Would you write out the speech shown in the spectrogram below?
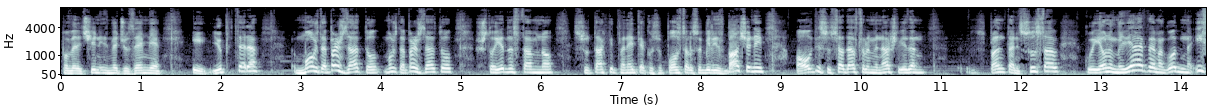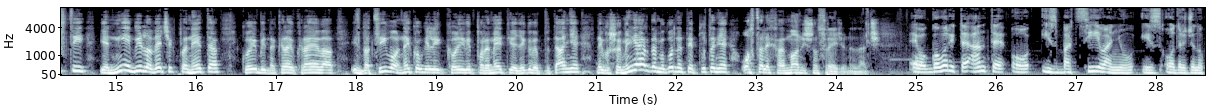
po veličini između Zemlje i Jupitera. Možda baš zato, možda baš zato što jednostavno su takvi planeti ako su postali su bili izbačeni, a ovdje su sad astronomi našli jedan planetarni sustav koji je ono milijardama godina isti jer nije bilo većeg planeta koji bi na kraju krajeva izbacivao nekog ili koji bi poremetio njegove putanje, nego su milijardama godina te putanje ostale harmonično sređene. Znači. Evo, govorite Ante o izbacivanju iz određenog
